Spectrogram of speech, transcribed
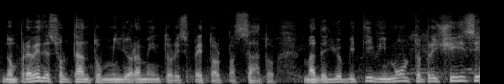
non prevede soltanto un miglioramento rispetto al passato, ma degli obiettivi molto precisi.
